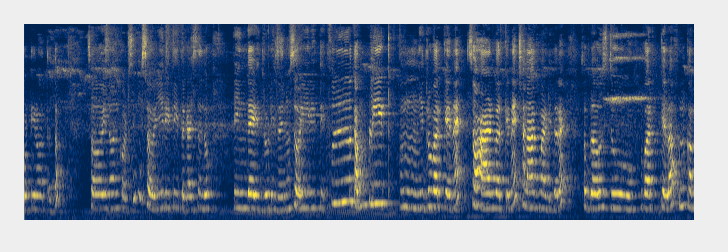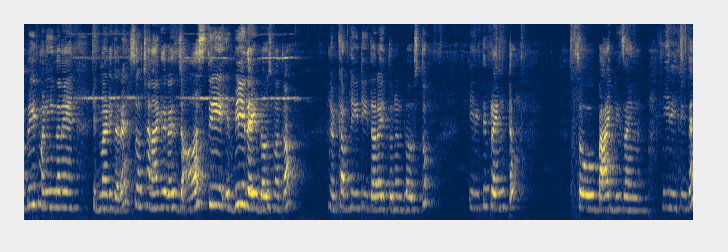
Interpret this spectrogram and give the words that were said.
ಕೊಟ್ಟಿರೋವಂಥದ್ದು ಸೊ ಇದೊಂದು ಕೊಡಿಸಿ ಸೊ ಈ ರೀತಿ ಇತ್ತು ಗೈಸ್ ನಂದು ಹಿಂದೆ ಇದ್ರು ಡಿಸೈನು ಸೊ ಈ ರೀತಿ ಫುಲ್ ಕಂಪ್ಲೀಟ್ ಇದ್ರ ವರ್ಕೇನೆ ಸೊ ಹ್ಯಾಂಡ್ ವರ್ಕೇನೆ ಚೆನ್ನಾಗಿ ಮಾಡಿದ್ದಾರೆ. ಸೊ ಬ್ಲೌಸ್ದು ವರ್ಕ್ ಎಲ್ಲ ಫುಲ್ ಕಂಪ್ಲೀಟ್ ಮಣಿಯಿಂದನೇ ಇದು ಮಾಡಿದ್ದಾರೆ. ಸೊ ಚೆನ್ನಾಗಿದೆ ಗೈಸ್ ಜಾಸ್ತಿ ಹೆವಿ ಇದೆ ಈ ಬ್ಲೌಸ್ ಮಾತ್ರ. ನೋಡಿ ಕಂಪ್ಲೀಟ್ ಈ ಥರ ಇತ್ತು ನನ್ನ ಬ್ಲೌಸ್ದು ಈ ರೀತಿ ಫ್ರಂಟ್ ಸೊ ಬ್ಯಾಗ್ ಡಿಸೈನ್ ಈ ರೀತಿ ಇದೆ.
